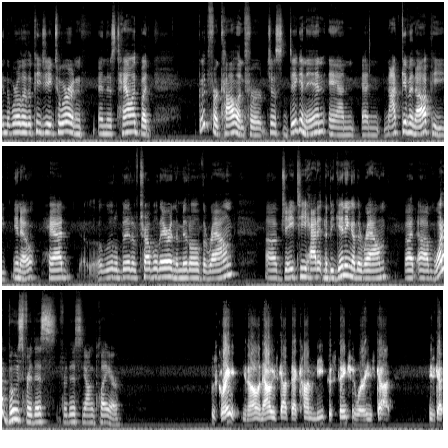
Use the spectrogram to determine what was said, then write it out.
in the world of the PGA Tour and, and this talent, but good for Collin for just digging in and and not giving up. He, you know, had a little bit of trouble there in the middle of the round. Uh, JT had it in the beginning of the round, but um, what a boost for this for this young player. It was great, you know, and now he's got that kind of neat distinction where he's got he's got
